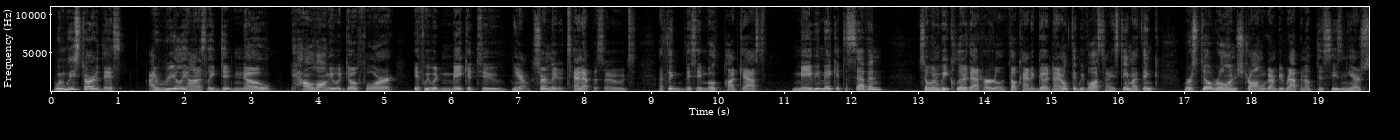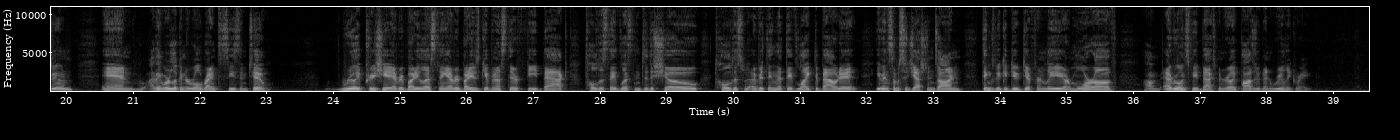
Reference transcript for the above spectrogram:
when we started this, I really honestly didn't know how long it would go for, if we would make it to, you know, certainly to 10 episodes. I think they say most podcasts maybe make it to 7. So when we cleared that hurdle, it felt kind of good. And I don't think we've lost any steam. I think we're still rolling strong. We're going to be wrapping up this season here soon. And I think we're looking to roll right into season 2 really appreciate everybody listening. Everybody who's given us their feedback, told us they've listened to the show, told us everything that they've liked about it, even some suggestions on things we could do differently or more of. Um, everyone's feedback's been really positive, been really great.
